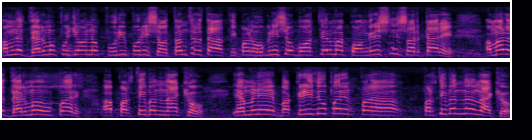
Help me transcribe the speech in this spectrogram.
અમને ધર્મ પૂજવાનો પૂરીપૂરી સ્વતંત્રતા હતી, પણ ઓગણીસો બોતેરમાં કોંગ્રેસની સરકારે અમારા ધર્મ ઉપર આ પ્રતિબંધ નાખ્યો. એમણે બકરીદ ઉપર પ્રતિબંધ નાખ્યો,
